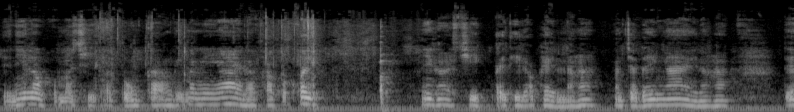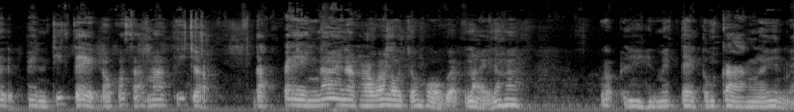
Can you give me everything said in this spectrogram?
ทีนี้เราก็มาฉีกเอาตรงกลางที่มันง่ายๆนะคะก็ค่อยนี่ค่ะฉีกไปทีละแผ่นนะคะ มันจะได้ง่ายนะคะ แต่แผ่นที่แตกเราก็สามารถที่จะดัดแปลงได้นะคะ ว่าเราจะห่อแบบไหนนะคะนี่เห็นไหมแตกตรงกลางเลยเห็นไหม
